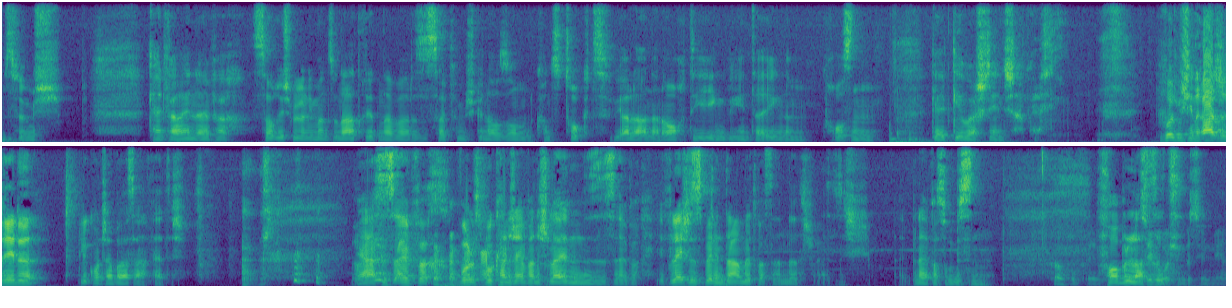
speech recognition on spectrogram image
ist für mich kein Verein einfach. Sorry, ich will da niemand so nahe treten, aber das ist halt für mich genau so ein Konstrukt wie alle anderen auch, die irgendwie hinter irgendeinem großen Geldgeber stehen. Ich hab bevor ich mich in Rage rede, Glückwunsch an Barca, fertig. Ja, es ist einfach, Wolfsburg kann ich einfach nicht leiden. Es ist einfach, vielleicht ist es bei den Damen etwas anders. Ich weiß nicht. Ich bin einfach so ein bisschen. Vorbelastet. Ruhig ein bisschen mehr.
